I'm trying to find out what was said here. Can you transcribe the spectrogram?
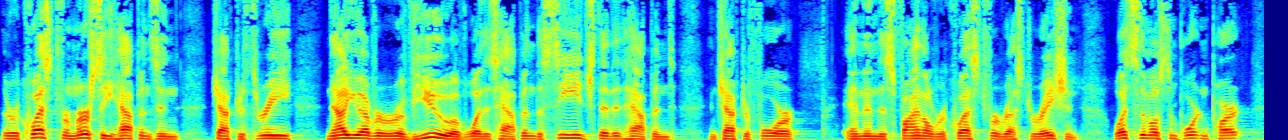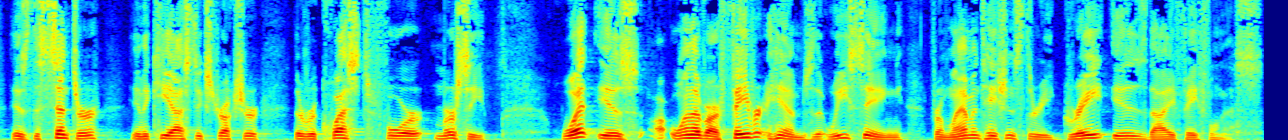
The request for mercy happens in chapter three. Now you have a review of what has happened, the siege that had happened in chapter 4, and then this final request for restoration. What's the most important part is the center in the chiastic structure, the request for mercy. What is uh, one of our favorite hymns that we sing from Lamentations 3? Great is thy faithfulness.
